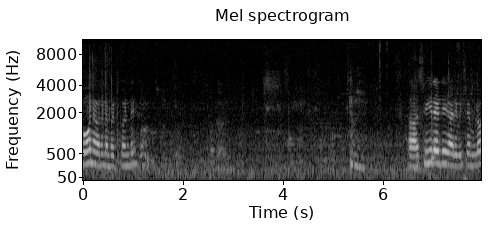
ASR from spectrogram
ఫోన్ ఎవరైనా పెట్టుకోండి. శ్రీరెడ్డి గారి విషయంలో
